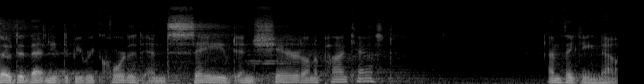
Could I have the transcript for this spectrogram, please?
So, did that need to be recorded and saved and shared on a podcast? I'm thinking no.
